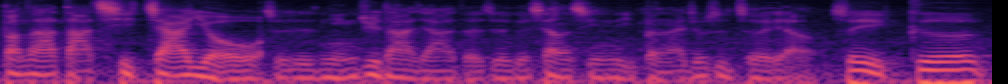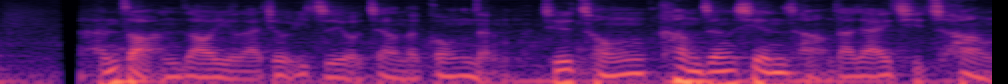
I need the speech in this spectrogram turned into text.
帮大家打气加油，就是凝聚大家的这个向心力，本来就是这样。所以歌。很早很早以来就一直有这样的功能。其实从抗争现场大家一起唱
